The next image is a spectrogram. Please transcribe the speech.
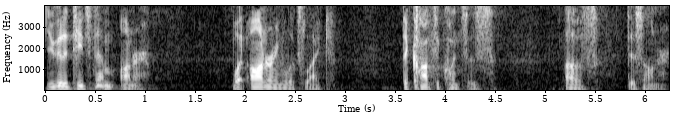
You get to teach them honor, what honoring looks like, the consequences of dishonor.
